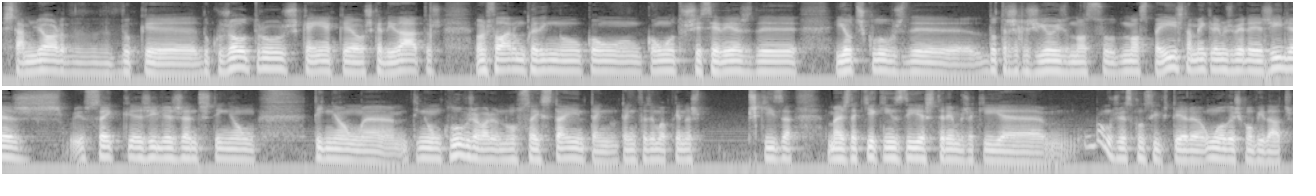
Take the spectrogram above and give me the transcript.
está melhor do que, do que os outros, quem é que é os candidatos. Vamos falar um bocadinho com, com outros CCDs de, e outros clubes de, de outras regiões do nosso, do nosso país. Também queremos ver as ilhas. Eu sei que as ilhas antes tinham tinham, uh, tinham clubes, agora eu não sei se têm, tenho, tenho que fazer uma pequena pesquisa, mas daqui a 15 dias teremos aqui, uh, vamos ver se consigo ter um ou dois convidados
